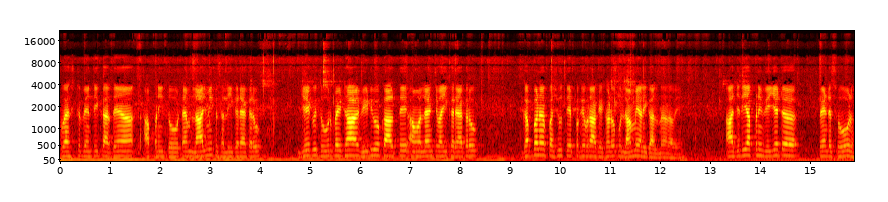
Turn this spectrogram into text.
ਕੁਐਸਟ ਬੇਨਤੀ ਕਰਦੇ ਆਂ ਆਪਣੀ ਦੋ ਟਾਈਮ ਲਾਜ਼ਮੀ ਤਸੱਲੀ ਕਰਿਆ ਕਰੋ। ਜੇ ਕੋਈ ਦੂਰ ਬੈਠਾ ਵੀਡੀਓ ਕਾਲ ਤੇ ਆਨਲਾਈਨ ਚਵਾਈ ਕਰਿਆ ਕਰੋ। ਗੱਬਣ ਪਸ਼ੂ ਤਿੱਪ ਕੇ ਭਰਾ ਕੇ ਖੜੋ, ਕੋਈ ਲਾਮੇ ਵਾਲੀ ਗੱਲ ਨਾ ਰਵੇ। ਅੱਜ ਦੀ ਆਪਣੀ ਵਿਜ਼ਿਟ ਪਿੰਡ ਸੋਲ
